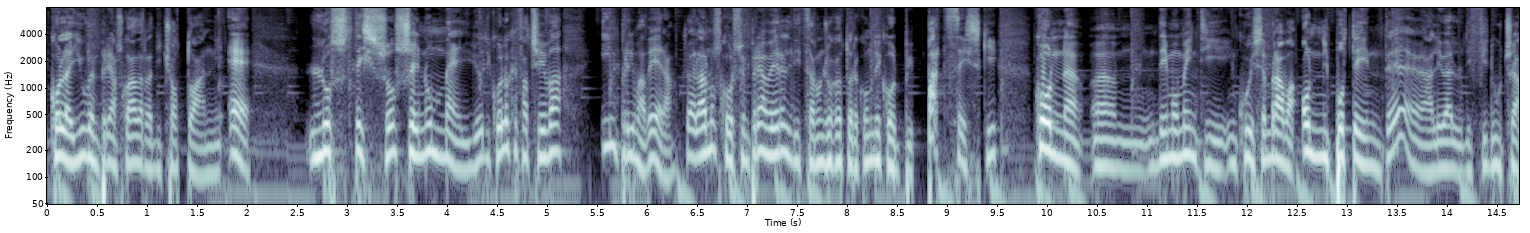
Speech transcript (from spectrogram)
con la Juve in prima squadra a 18 anni è lo stesso, se non meglio, di quello che faceva in primavera. Cioè l'anno scorso in primavera il Diz era un giocatore con dei colpi pazzeschi, con um, dei momenti in cui sembrava onnipotente eh, a livello di fiducia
